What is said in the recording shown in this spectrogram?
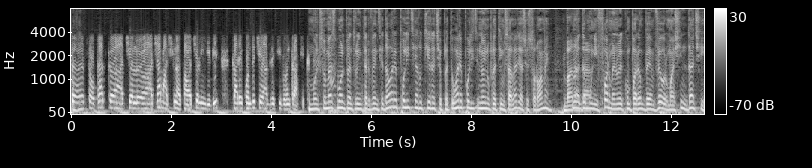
să, să oprească acel, acea mașină sau acel individ care conduce agresiv în trafic. Mulțumesc mult pentru intervenție. Dar oare poliția rutieră ce plătește? Oare poliția... noi nu plătim salarii acestor oameni? Ba nu da, le dăm da. uniforme, nu le cumpărăm BMW-uri, mașini, Daci? Eu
